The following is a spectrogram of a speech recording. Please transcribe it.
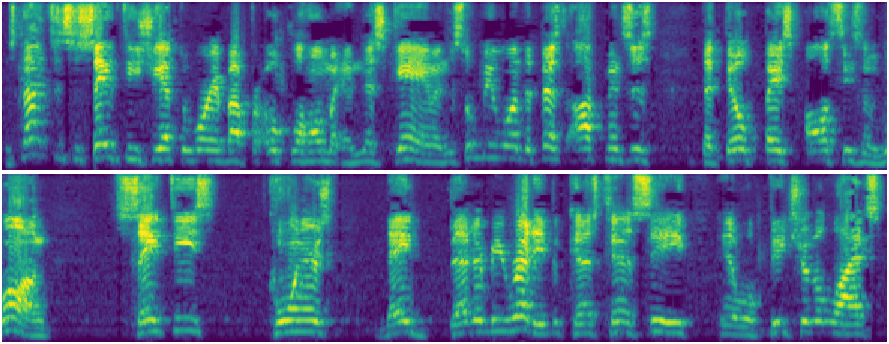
it's not just the safeties you have to worry about for Oklahoma in this game, and this will be one of the best offenses that they'll face all season long. Safeties, corners, they better be ready because Tennessee, you know, will feature the likes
